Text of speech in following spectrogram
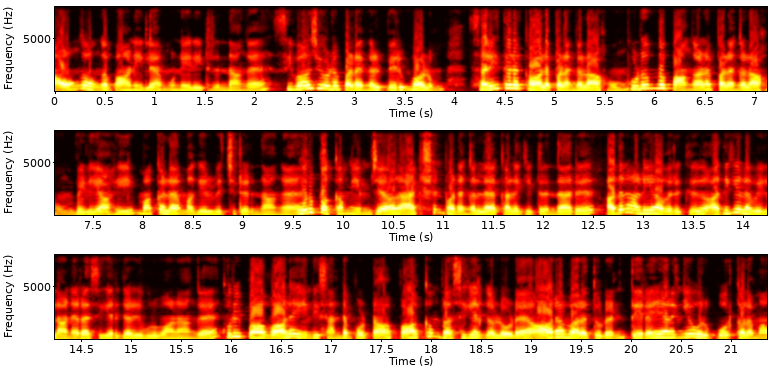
அவங்க அவங்க பாணியில முன்னேறிட்டு இருந்தாங்க சிவாஜியோட படங்கள் பெரும்பாலும் சரித்திர கால படங்களாகவும் குடும்ப பாங்கான படங்களாகவும் வெளியாகி மக்களை மகிழ்விச்சுட்டு இருந்தாங்க ஒரு பக்கம் எம்ஜிஆர் ஆக்ஷன் படங்கள்ல கலக்கிட்டு இருந்தாரு அதனாலேயே அவருக்கு அதிக அளவிலான ரசிகர்கள் உருவானாங்க. குறிப்பா வாழை ஏந்தி சண்டை போட்டா பார்க்கும் ரசிகர்களோட ஆரவாரத்துடன் திரையரங்கே ஒரு போர்க்களமா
